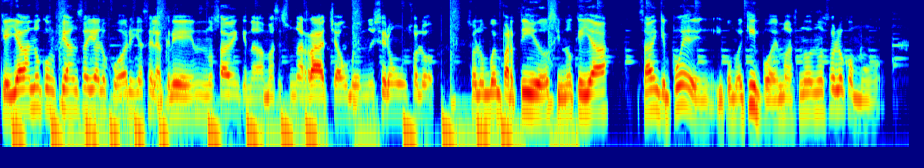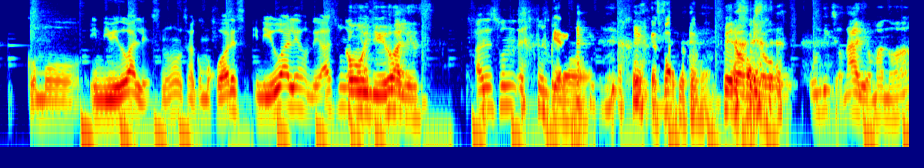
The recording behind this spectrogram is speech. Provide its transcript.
que ya ganó confianza, ya los jugadores ya se la creen, no saben que nada más es una racha, no hicieron un solo, solo un buen partido, sino que ya saben que pueden, y como equipo además, no, no solo como, como individuales, ¿no? O sea, como jugadores individuales donde haces un... Como individuales. Haces un... Pero... es fuerte, pero, pero un diccionario, mano, ¿ah?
